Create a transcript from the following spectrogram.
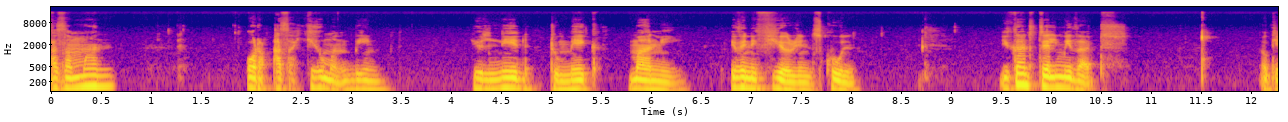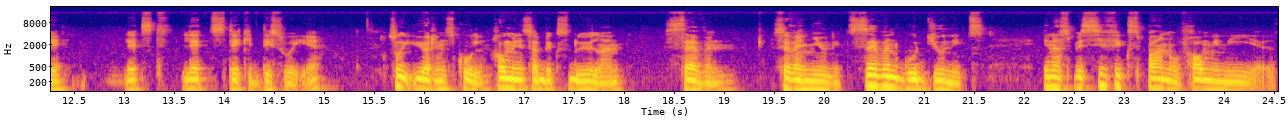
As a man or as a human being, you'll need to make money, even if you're in school. You can't tell me that. Okay, let's let's take it this way. Yeah. So you're in school. How many subjects do you learn? Seven. Seven units. Seven good units in a specific span of how many years?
